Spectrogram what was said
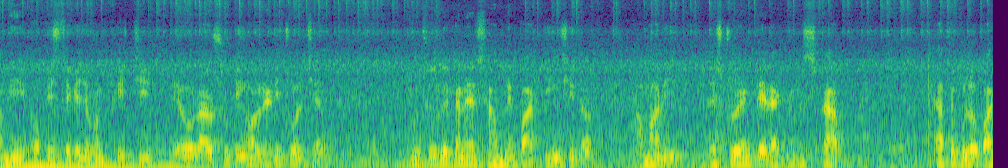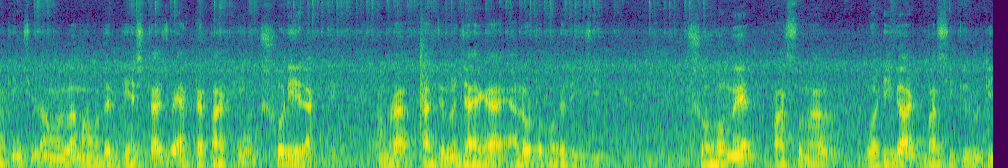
আমি অফিস থেকে যখন ফিরছি ওরা শুটিং অলরেডি চলছে। প্রচুর এখানে সামনে পার্কিং ছিল। আমারই রেস্টুরেন্টের একজন স্টাফ এতগুলো পার্কিং ছিল। আমি বললাম, আমাদের গেস্ট আসবে, একটা পার্কিং সরিয়ে রাখতে। আমরা তার জন্য জায়গা অ্যালোটও করে দিয়েছি। সোহমের পার্সোনাল বডিগার্ড বা সিকিউরিটি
